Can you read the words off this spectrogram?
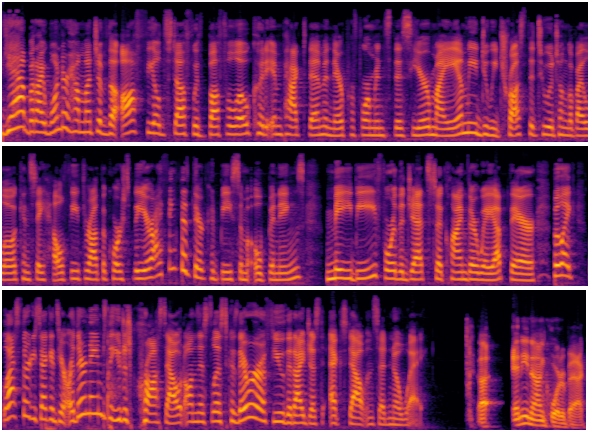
Yeah, but I wonder how much of the off field stuff with Buffalo could impact them and their performance this year. Miami, do we trust that Tua Tagovailoa can stay healthy throughout the course of the year? I think that there could be some openings, maybe, for the Jets to climb their way up there. But like, last 30 seconds here, are there names that you just cross out on this list? Because there were a few that I just X'd out and said, no way. Uh, any non quarterback,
